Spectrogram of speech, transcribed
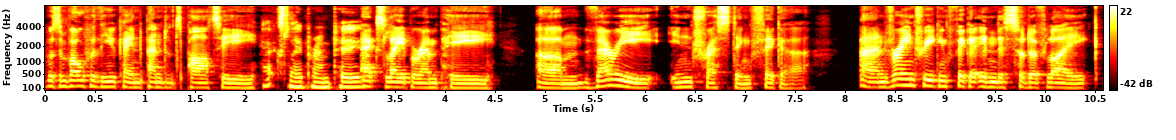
Was involved with the UK Independence Party, ex Labour MP, ex Labour MP. Um, very interesting figure, and very intriguing figure in this sort of like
